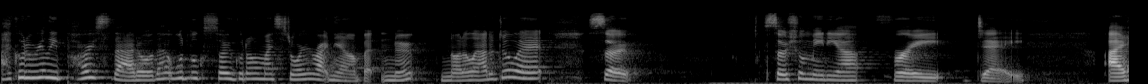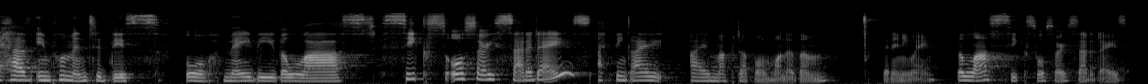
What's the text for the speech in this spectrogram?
I could really post that or that would look so good on my story right now, but nope, not allowed to do it. So, social media day. I have implemented this or maybe the last six or so Saturdays. I think I, I mucked up on one of them. But anyway, the last six or so Saturdays,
